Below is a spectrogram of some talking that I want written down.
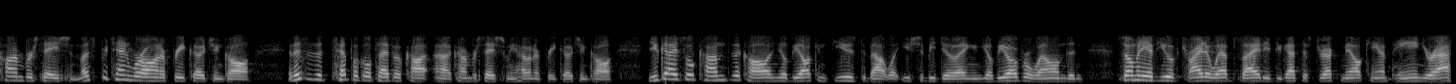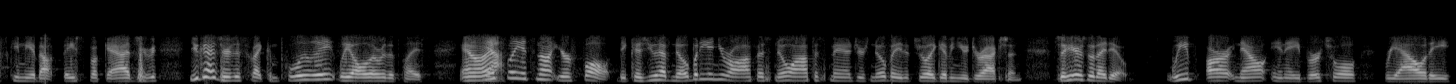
conversation. Let's pretend we're on a free coaching call, and this is a typical type of co- uh, conversation we have on a free coaching call. You guys will come to the call and you'll be all confused about what you should be doing, and you'll be overwhelmed. And so many of you have tried a website. If you got this direct mail campaign, you're asking me about Facebook ads. You guys are just like completely all over the place. And honestly, yeah. it's not your fault because you have nobody in your office, no office managers, nobody that's really giving you direction. So here's what I do we are now in a virtual reality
